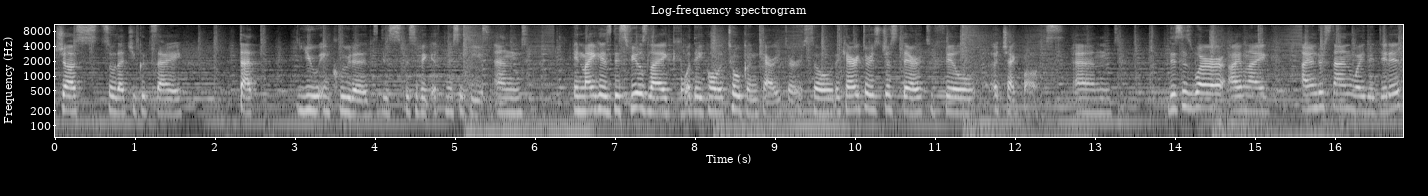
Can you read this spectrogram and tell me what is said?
just so that you could say that you included this specific ethnicity. And in my case, this feels like what they call a token character. So the character is just there to fill a checkbox. And this is where I'm like, I understand why they did it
